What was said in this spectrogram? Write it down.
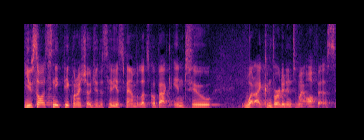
you saw a sneak peek when I showed you this hideous fan, but let's go back into what I converted into my office.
